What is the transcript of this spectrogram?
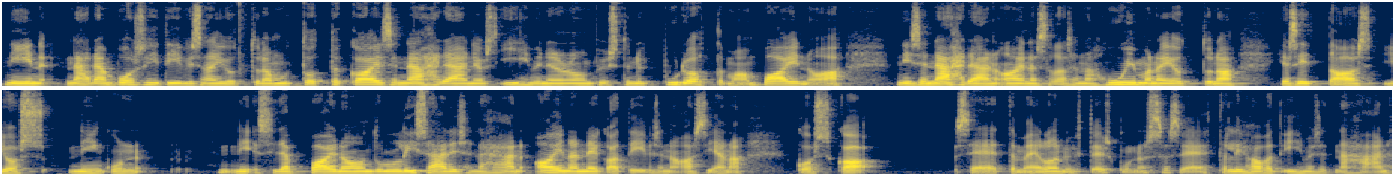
niin nähdään positiivisena juttuna, mutta totta kai se nähdään, jos ihminen on pystynyt pudottamaan painoa, niin se nähdään aina sellaisena huimana juttuna, ja sitten taas, jos niin kun, niin sitä painoa on tullut lisää, niin se nähdään aina negatiivisena asiana, koska se, että meillä on yhteiskunnassa se, että lihavat ihmiset nähdään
